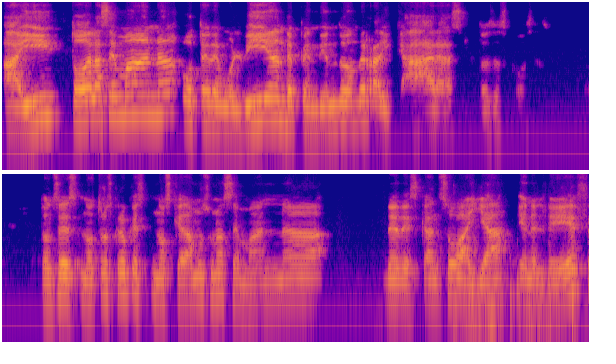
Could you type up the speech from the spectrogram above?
ahí toda la semana o te devolvían dependiendo de dónde radicaras y todas esas cosas. Entonces, nosotros creo que nos quedamos una semana de descanso allá en el DF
